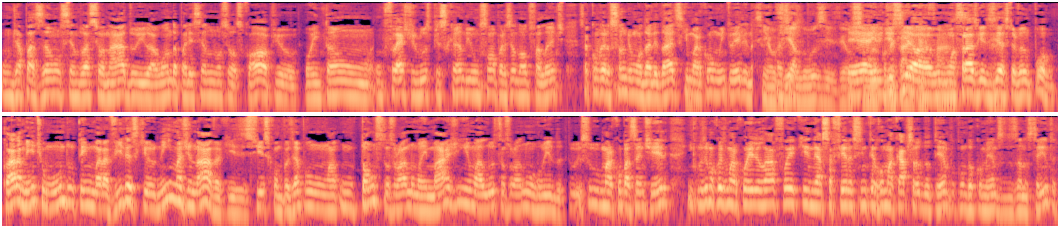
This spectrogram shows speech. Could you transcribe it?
um diapasão sendo acionado e a onda aparecendo no osciloscópio, ou então um flash de luz piscando e um som aparecendo no alto-falante, essa conversão de modalidades que marcou muito ele. Né? Sim, eu vi a luz e ver o é, som. Ele dizia, ó, uma frase que ele dizia, é. pô, claramente o mundo tem maravilhas que eu nem imaginava que existisse, como por exemplo um, um tom se transformado numa imagem e uma luz transformada num ruído. Isso marcou bastante ele. Inclusive uma coisa que marcou ele lá foi que nessa feira se enterrou uma cápsula do tempo com documentos dos anos 30,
